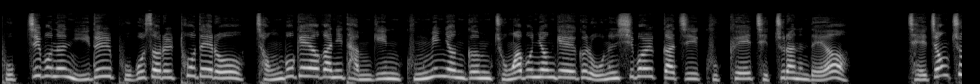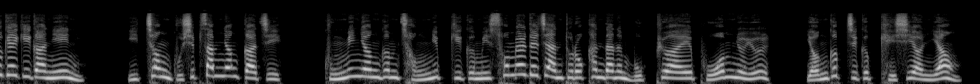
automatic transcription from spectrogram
복지부는 이들 보고서를 토대로 정부 개혁안이 담긴 국민연금 종합운영 계획을 오는 10월까지 국회에 제출하는데요. 재정 추계 기간인 2093년까지 국민연금 적립기금이 소멸되지 않도록 한다는 목표하에 보험료율, 연급지급 개시 연령,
